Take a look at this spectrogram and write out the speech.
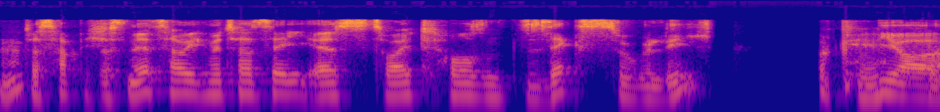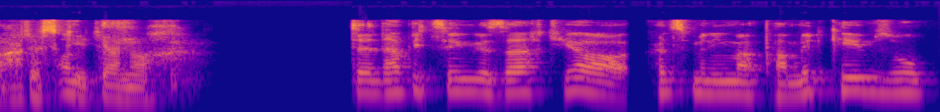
Hm? Das, hab ich, das Netz habe ich mir tatsächlich erst 2006 zugelegt. Okay. Ja, Ach, das geht ja noch dann habe ich zu ihm gesagt, ja, könntest du mir nicht mal ein paar mitgeben, so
